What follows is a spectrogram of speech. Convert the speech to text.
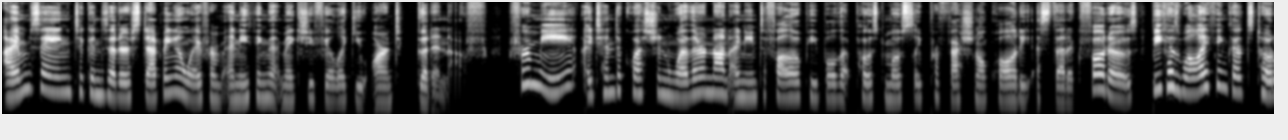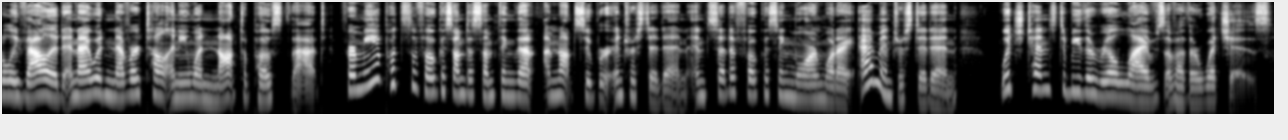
I'm saying to consider stepping away from anything that makes you feel like you aren't good enough. For me, I tend to question whether or not I need to follow people that post mostly professional quality aesthetic photos because while I think that's totally valid and I would never tell anyone not to post that, for me it puts the focus onto something that I'm not super interested in instead of focusing more on what I am interested in, which tends to be the real lives of other witches.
